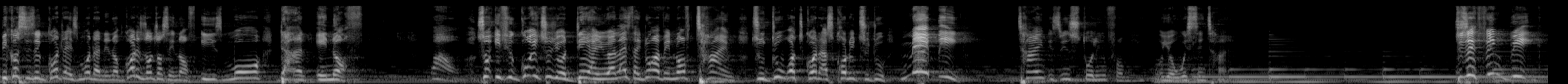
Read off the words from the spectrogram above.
Because He's a God that is more than enough. God is not just enough, He is more than enough. Wow. So if you go into your day and you realize you don't have enough time to do what God has called you to do, maybe time is being stolen from you or you're wasting time. Say, think big.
